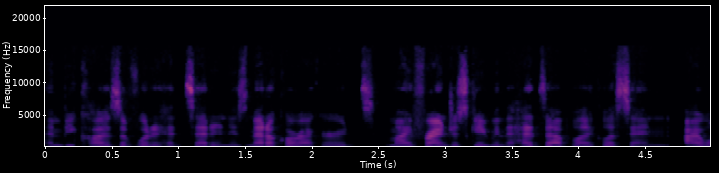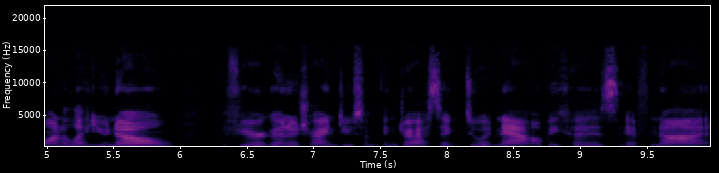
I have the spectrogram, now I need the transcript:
And because of what it had said in his medical records, my friend just gave me the heads up like, listen, I want to let you know if you're going to try and do something drastic, do it now. Because if not,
